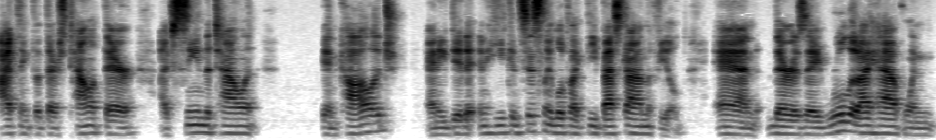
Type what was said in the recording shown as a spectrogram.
I think that there's talent there. I've seen the talent in college, and he did it, and he consistently looked like the best guy on the field. And there is a rule that I have when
